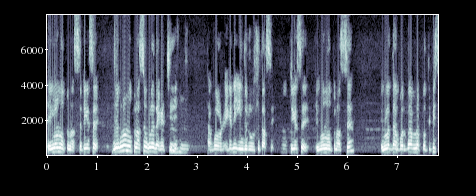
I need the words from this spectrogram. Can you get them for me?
এগুলো নতুন আছে ঠিক আছে? যেগুলো নতুন আছে ওগুলো দেখাচ্ছি। তারপর এখানে ইন্দুর ওষুধ আছে ঠিক আছে? এগুলো নতুন আছে। এগুলোর দাম পড়বে আপনার প্রতি পিস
